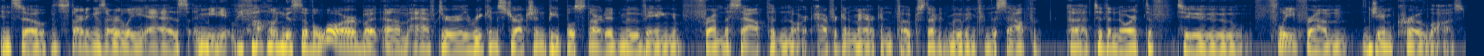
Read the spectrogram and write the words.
And so, starting as early as immediately following the Civil War, but um, after the Reconstruction, people started moving from the South to the North. African American folks started moving from the South uh, to the North to, to flee from Jim Crow laws,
